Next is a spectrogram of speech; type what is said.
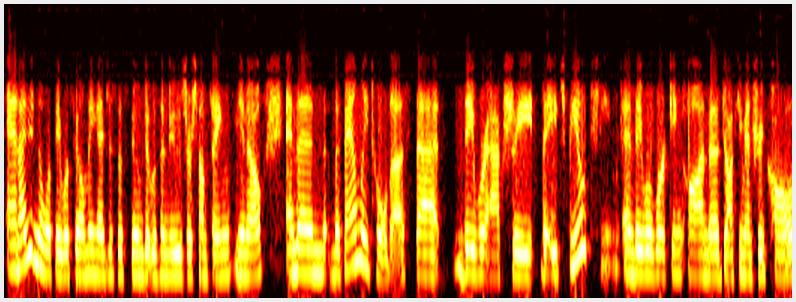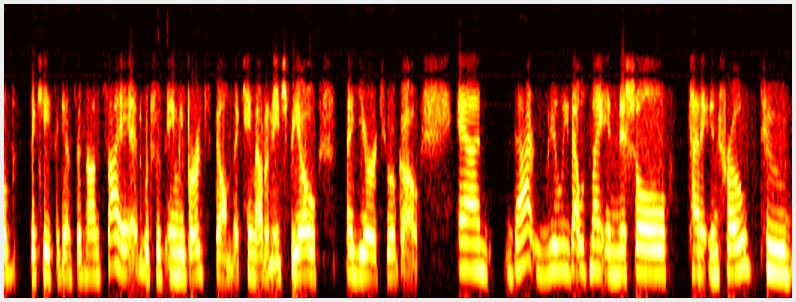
And I didn't know what they were filming. I just assumed it was a news or something, you know. And then the family told us that they were actually the HBO team, and they were working on a documentary called the case against Adnan Syed, which was Amy Berg's film that came out on HBO a year or two ago. And that really, that was my initial kind of intro to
